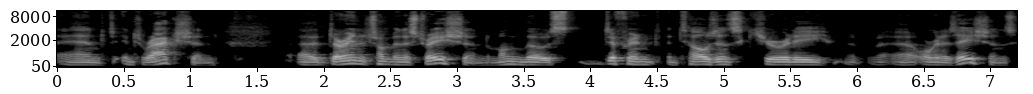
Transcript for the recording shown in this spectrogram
and interaction uh, during the Trump administration among those different intelligence security uh, organizations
